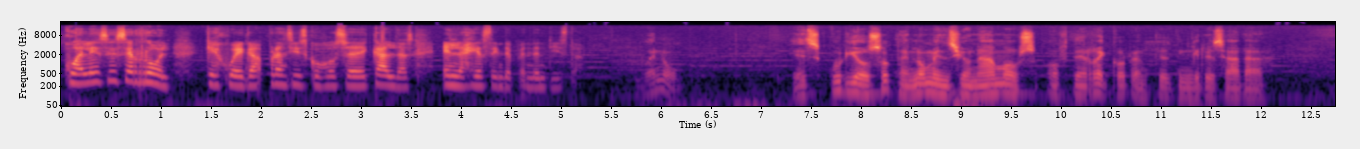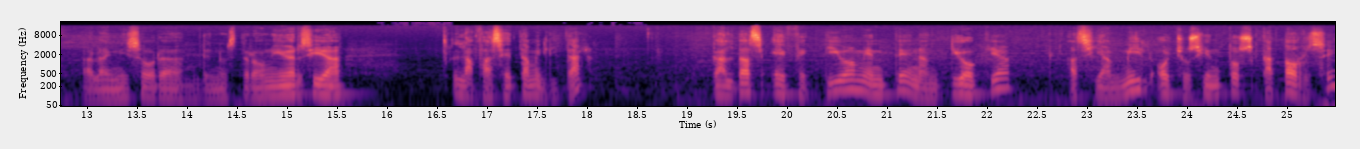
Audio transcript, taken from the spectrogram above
cuál es ese rol que juega Francisco José de Caldas en la gesta independentista. Bueno, es curioso, también lo mencionamos off the record antes de ingresar a, a la emisora de nuestra universidad, la faceta militar. Caldas efectivamente en Antioquia hacia 1814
